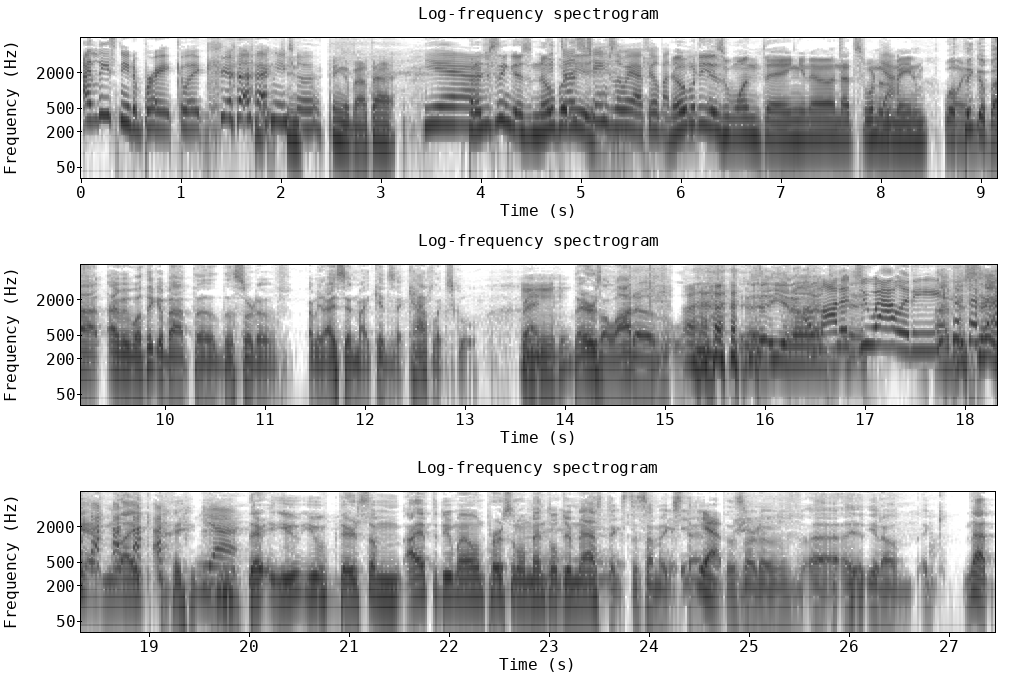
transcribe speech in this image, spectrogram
I at least need a break. Like I need to Think about that, Yeah. but I just think as it nobody, does change the way I feel about the nobody music. is one thing, you know, and that's one of the main. Well, points. think about. I mean, well, think about the the sort of. I mean, I send my kids to Catholic school. Right. There's a lot of, like, you know, what a I'm lot of duality. I'm just saying, like, Yeah. there you you there's some. I have to do my own personal mental gymnastics to some extent. Yeah. to sort of, uh, you know, not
